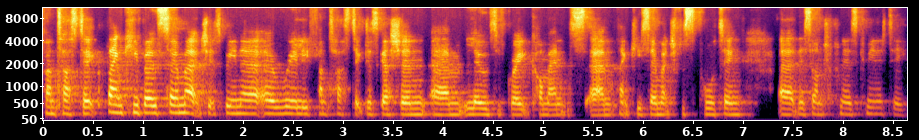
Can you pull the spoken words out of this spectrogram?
Fantastic. Thank you both so much. It's been a, a really fantastic discussion, um, loads of great comments. Um, thank you so much for supporting uh, this entrepreneurs community.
